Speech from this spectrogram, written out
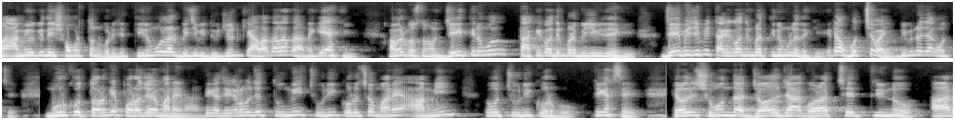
আমিও কিন্তু এই সমর্থন করি যে, তৃণমূল আর বিজেপি দুইজন কি আলাদা আলাদা নাকি একই? আমার প্রশ্ন যেই তৃণমূল তাকে কদিন পরে বিজেপি দেখি যে বিজেপি তাকে কদিন পরে তৃণমূলে দেখি, এটা হচ্ছে ভাই, বিভিন্ন জায়গা হচ্ছে। মূর্খ তর্কে পরাজয় মানে না, ঠিক আছে? এখানে বলছে, তুমি চুরি করেছ মানে আমি ও চুরি করব। ঠিক আছে? বলছে, সুমনদা, জল যা গড়াচ্ছে তৃণ আর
